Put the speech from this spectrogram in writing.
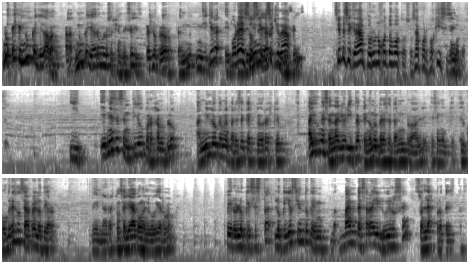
No, es que nunca llegaban, ¿ah? nunca llegaron a los 86, que es lo peor. ni siquiera... Por eso, siempre se, quedaban, siempre se quedaban por unos cuantos votos, o sea, por poquísimos votos. Y en ese sentido, por ejemplo, a mí lo que me parece que es peor es que hay un escenario ahorita que no me parece tan improbable, es en el que el Congreso se va a pelotear de la responsabilidad con el gobierno, pero lo que se está, lo que yo siento que va a empezar a diluirse son las protestas,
